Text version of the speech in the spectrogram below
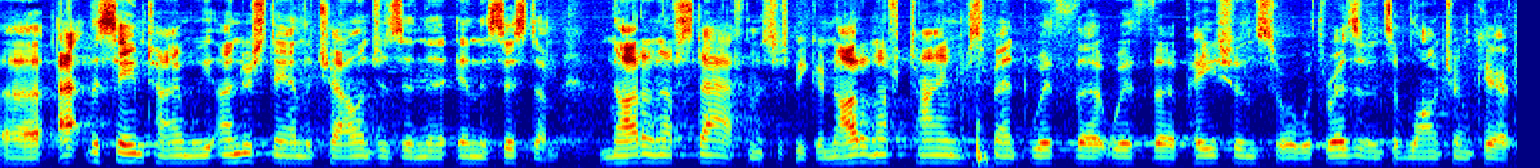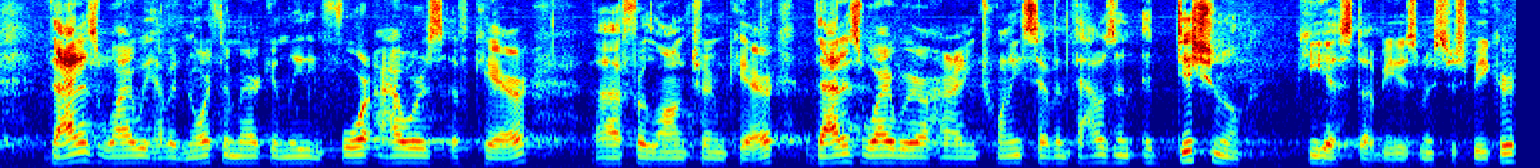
Uh, at the same time, we understand the challenges in the in the system. Not enough staff, Mr. Speaker. Not enough time spent with uh, with uh, patients or with residents of long-term care. That is why we have a North American leading four hours of care uh, for long-term care. That is why we are hiring 27,000 additional PSWs, Mr. Speaker.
